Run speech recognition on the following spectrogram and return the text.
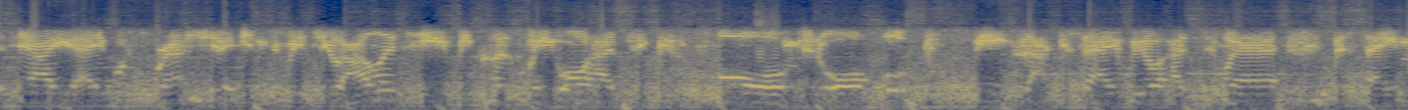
that now you're able to express your individuality because we all had to conform and all look the exact same. We all had to wear the same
